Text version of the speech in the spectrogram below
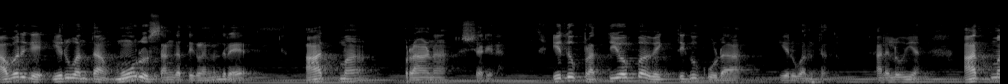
ಅವರಿಗೆ ಇರುವಂಥ ಮೂರು ಸಂಗತಿಗಳನ್ನೆಂದರೆ ಆತ್ಮ, ಪ್ರಾಣ, ಶರೀರ. ಇದು ಪ್ರತಿಯೊಬ್ಬ ವ್ಯಕ್ತಿಗೂ ಕೂಡ ಇರುವಂಥದ್ದು ಅಲ್ಲೂಯ್ಯ ಆತ್ಮ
